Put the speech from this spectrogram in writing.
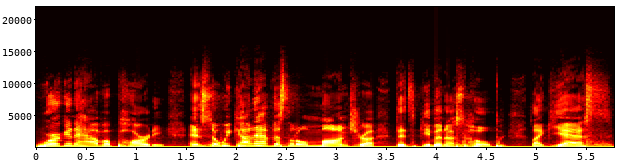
we're going to have a party. And so we kind of have this little mantra that's given us hope. Like, yes,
